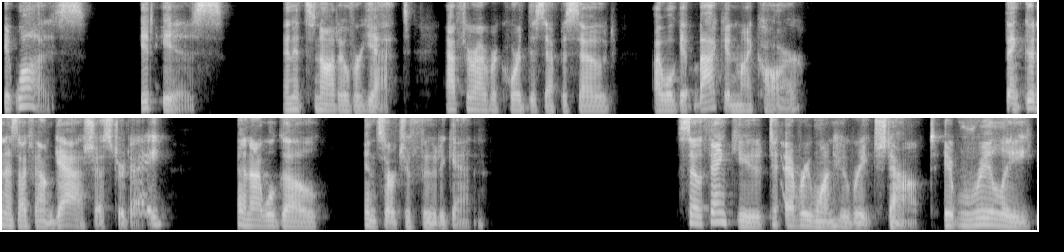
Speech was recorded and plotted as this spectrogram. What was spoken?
it was, it is, and it's not over yet. After I record this episode, I will get back in my car. Thank goodness I found gas yesterday, and I will go in search of food again. So thank you to everyone who reached out. It really,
